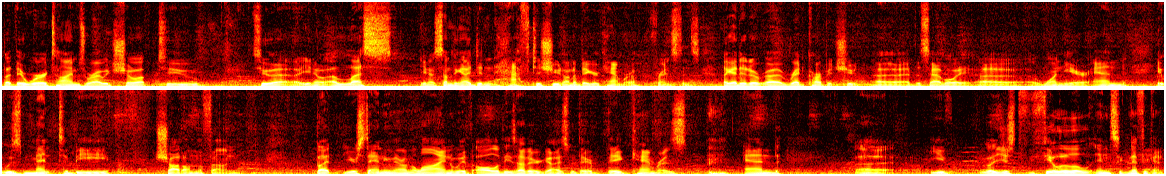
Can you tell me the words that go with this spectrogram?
But there were times where I would show up to to a you know a less you know something I didn't have to shoot on a bigger camera, for instance. Like I did a, a red carpet shoot uh, at the Savoy uh, one year, and it was meant to be shot on the phone. But you're standing there on the line with all of these other guys with their big cameras, and uh, you well you just feel a little insignificant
